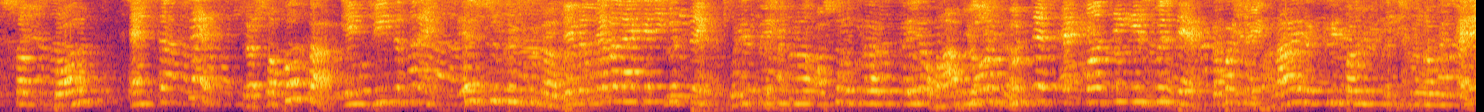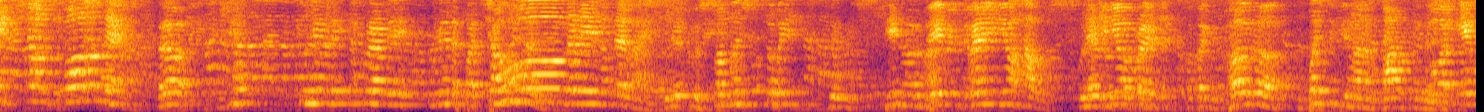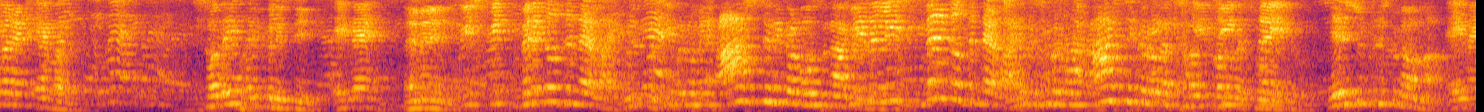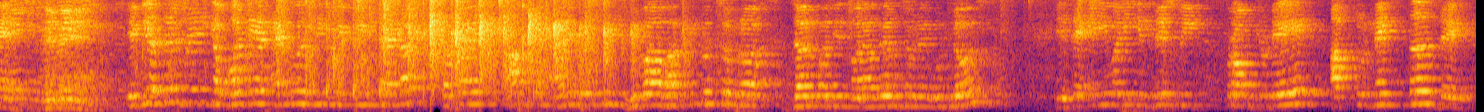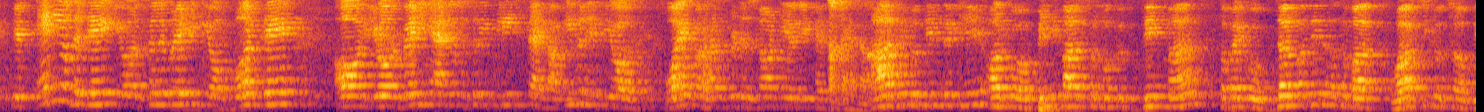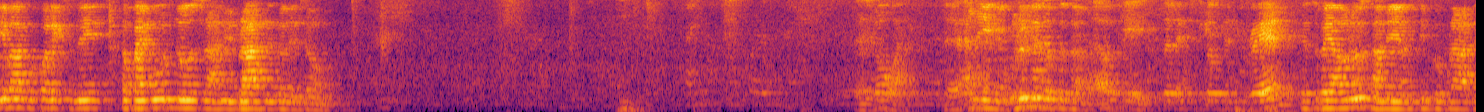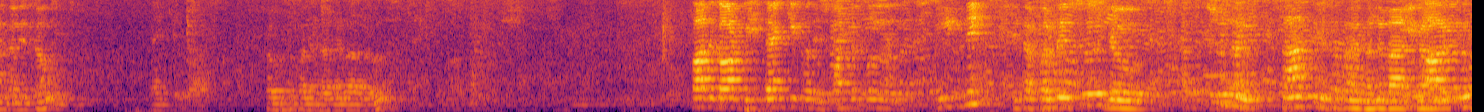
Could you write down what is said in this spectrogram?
chaque and success. the s'oppose. In Jesus' name. Jésus They will never lack any good thing. Your goodness and mercy is with them. And it shall follow them. उनीहरूले यी कुराले उनीहरूलाई पछ्याउनेछ all the days of their life. उनीहरूको समय सबै दिनहरूमा They will dwell in your house, and उनीहरू in your तपाईँ- presence, तपाईँको घर र उपस्थितिमा बास गर्नेछ forever and ever. सधैँभरिको निम्ति Amen. Amen. We speak miracles in their life. उनीहरूको जीवनमा पनि आश्चर्यकरण होस् भन्न We आग्रह गर्छु। release miracles in their life. उनीहरूको जीवनमा आश्चर्यकरणलाई छ In Jesus' name. यसु ख्रिस्टको नाममा Amen. Amen. If you are celebrating a birthday or anniversary, could you please stand up? तपाईँ आफ्नो एनिभर्सरी विवाह वार्षिक उत्सव र जन्मदिन मनाउँदै हुनुहुन्छ भने उठ्नुहोस् Is there anybody in this week from today up to next Thursday? If any of the day you are celebrating your birthday or your wedding anniversary, please stand up. Even if your wife or husband is not here, you can stand up. आजको दिनदेखि अर्को बिहिबारसम्मको दिनमा तपाईँको जन्मदिन अथवा वार्षिक उत्सव विवाहको भने तपाईँ उठ्नुहोस् र हामी प्रार्थना गर्नेछौँ There's no one. अनि हुनुहुन्न जस्तो छ Okay, so let's close in prayer. त्यसो भए आउनुहोस् हामी अन्तिमको प्रार्थना गर्नेछौँ Thank you, Lord. प्रभु तपाईँलाई धन्यवाद होस् Father God, we thank you for this wonderful evening. पिता परमेश्वर यो सुन्दर धन्यवाद चाहन्छु.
